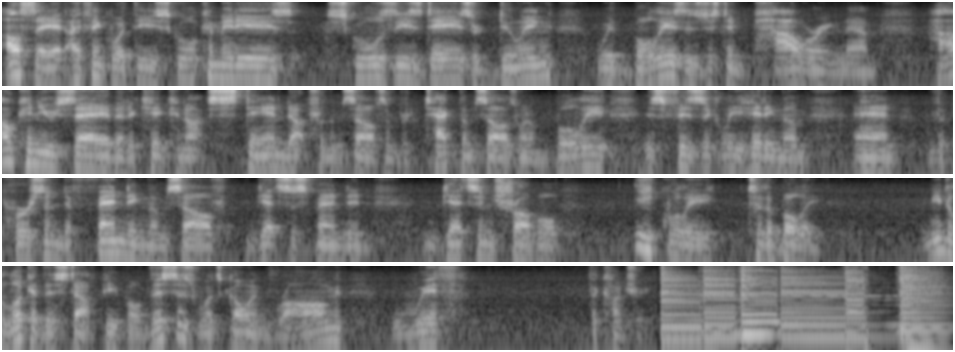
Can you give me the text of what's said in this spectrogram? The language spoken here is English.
I'll say it. I think what these school committees, schools these days are doing with bullies is just empowering them. How can you say that a kid cannot stand up for themselves and protect themselves when a bully is physically hitting them and the person defending themselves gets suspended, gets in trouble equally to the bully? We need to look at this stuff, people. This is what's going wrong with the country.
